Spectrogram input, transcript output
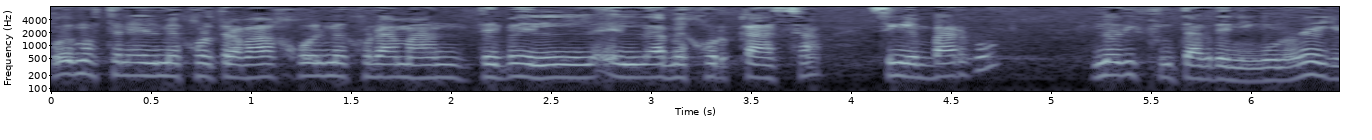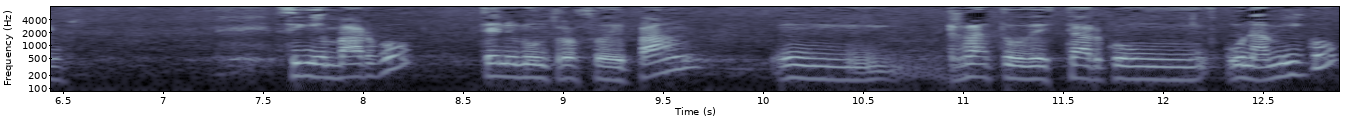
podemos tener el mejor trabajo, el mejor amante, la mejor casa, sin embargo, no disfrutar de ninguno de ellos. Sin embargo, tener un trozo de pan, un rato de estar con un amigo,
